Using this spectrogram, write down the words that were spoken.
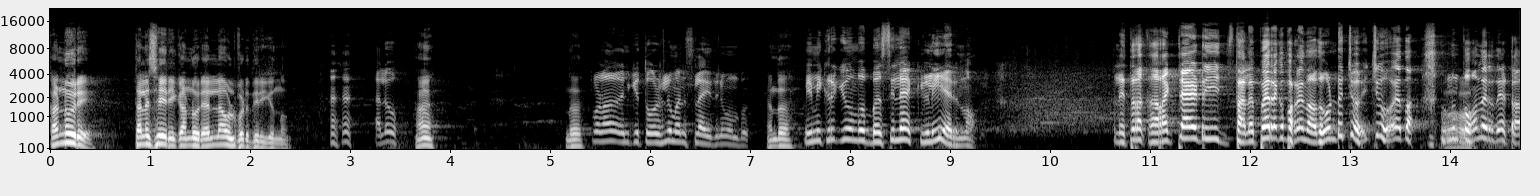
കണ്ണൂര്. തലശ്ശേരി കണ്ണൂർ എല്ലാം ഉൾപ്പെടുത്തിയിരിക്കുന്നു. ഹലോ. ഇപ്പോൾ എനിക്ക് തൊഴിൽ മനസ്സിലായി ഇതിനു മുമ്പ്. എന്താ? മിമിക്രിക്ക് മുമ്പ് ബസ്സിലെ കിളിയായിരുന്നോ? അല്ല ഇത്ര കറക്റ്റ് ആയിട്ട് ഈ സ്ഥലപ്പേരൊക്കെ പറയുന്നത് അതുകൊണ്ട് ചോദിച്ചു പോയതാ. ഒന്നും തോന്നരുത് കേട്ടോ.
